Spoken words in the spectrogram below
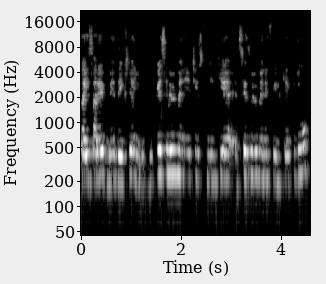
कई सारे में देख लिया यूपीएससी में भी मैंने ये चीज़ फील किया है एचसीएस में भी मैंने फील किया कि जो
